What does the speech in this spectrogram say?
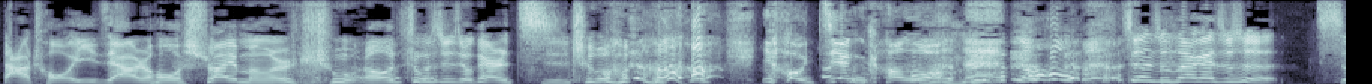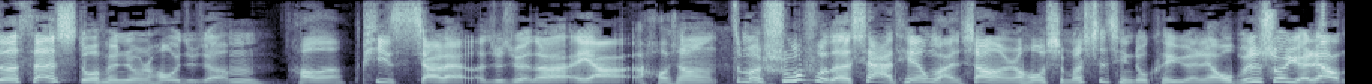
大吵一架，然后我摔门而出，然后出去就开始骑车。你好健康哦。然后现在就大概就是骑了三十多分钟，然后我就觉得嗯。好了，peace 下来了，就觉得哎呀，好像这么舒服的夏天晚上，然后什么事情都可以原谅。我不是说原谅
